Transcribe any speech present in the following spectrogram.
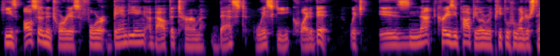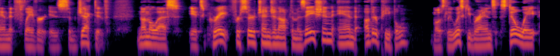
he's also notorious for bandying about the term best whiskey quite a bit, which is not crazy popular with people who understand that flavor is subjective. Nonetheless, it's great for search engine optimization, and other people, mostly whiskey brands, still wait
